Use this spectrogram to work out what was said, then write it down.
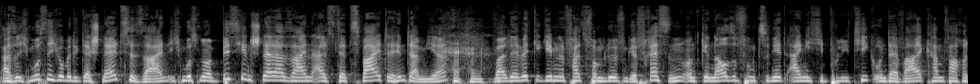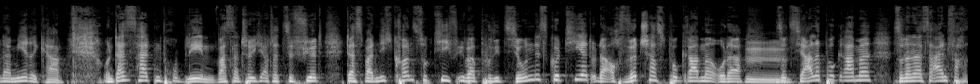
Also ich muss nicht unbedingt der Schnellste sein, ich muss nur ein bisschen schneller sein als der Zweite hinter mir, weil der wird gegebenenfalls vom Löwen gefressen und genauso funktioniert eigentlich die Politik und der Wahlkampf auch in Amerika. Und das ist halt ein Problem, was natürlich auch dazu führt, dass man nicht konstruktiv über Positionen diskutiert oder auch Wirtschaftsprogramme oder hm. soziale Programme, sondern dass er einfach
